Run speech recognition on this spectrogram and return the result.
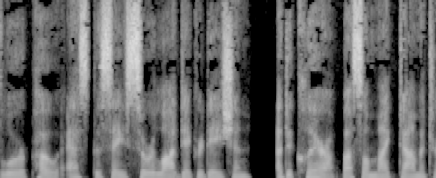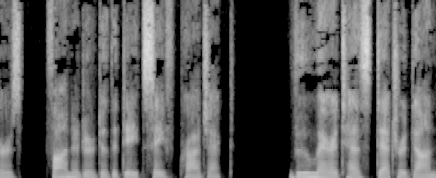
leur peau espacé sur la dégradation, a déclaré Bustle Mike Domitrz, fondateur de the Date Safe Project. Vous méritez d'être dans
